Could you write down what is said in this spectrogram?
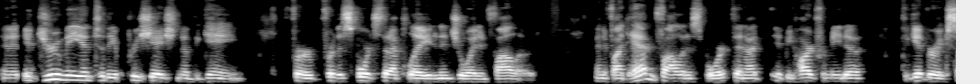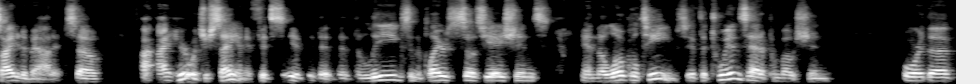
And it, it drew me into the appreciation of the game for for the sports that I played and enjoyed and followed. And if I hadn't followed a sport, then I'd, it'd be hard for me to to get very excited about it. So I, I hear what you're saying. If it's if the, the, the, leagues and the players associations and the local teams, if the Twins had a promotion, or the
